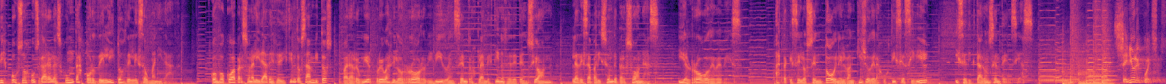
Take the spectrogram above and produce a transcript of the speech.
dispuso juzgar a las juntas por delitos de lesa humanidad. Convocó a personalidades de distintos ámbitos para reunir pruebas del horror vivido en centros clandestinos de detención, la desaparición de personas y el robo de bebés, hasta que se los sentó en el banquillo de la justicia civil y se dictaron sentencias. Señores jueces,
